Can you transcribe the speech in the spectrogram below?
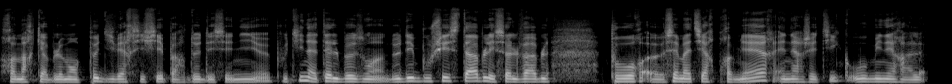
remarquablement peu diversifiée par deux décennies euh, Poutine, a-t-elle besoin de débouchés stables et solvables pour euh, ces matières premières, énergétiques ou minérales?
